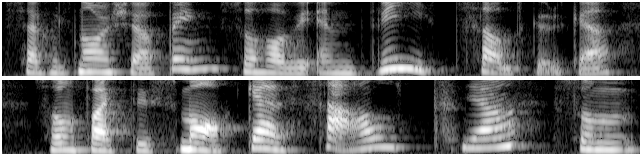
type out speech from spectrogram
särskilt Norrköping, så har vi en vit saltgurka som faktiskt smakar salt. Ja. Som,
